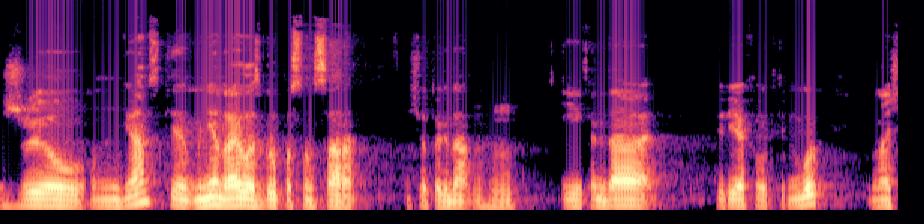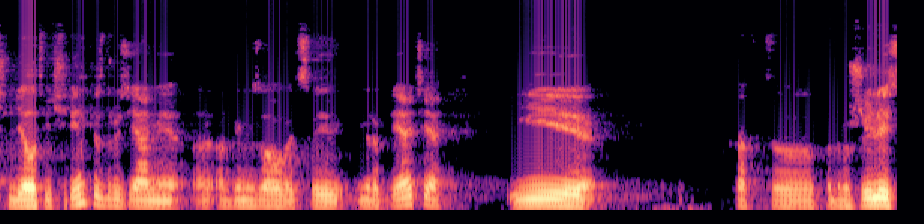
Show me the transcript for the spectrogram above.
жил в Невянске, мне нравилась группа Сансара еще тогда. Угу. И когда переехал в Екатеринбург, мы начали делать вечеринки с друзьями, организовывать свои мероприятия. И как-то подружились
